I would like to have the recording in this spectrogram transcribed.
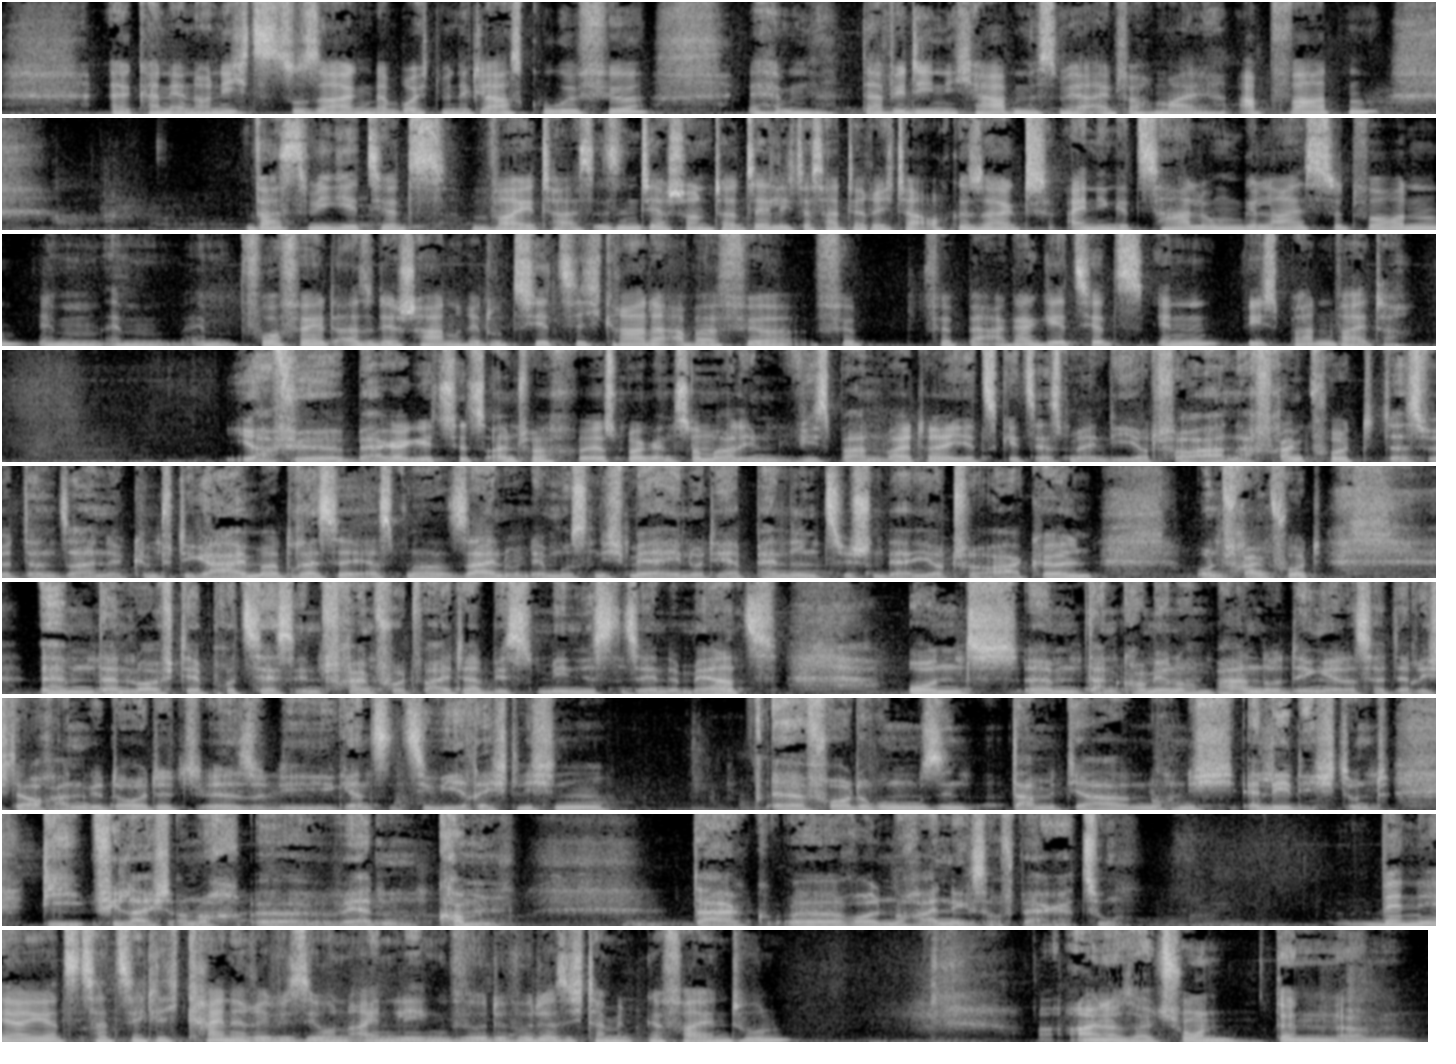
äh, kann er noch nichts zu sagen, da bräuchten wir eine Glaskugel für. Ähm, da wir die nicht haben, müssen wir einfach mal abwarten. Was, wie geht's jetzt weiter? Es sind ja schon tatsächlich, das hat der Richter auch gesagt, einige Zahlungen geleistet worden im, im, im Vorfeld. Also der Schaden reduziert sich gerade, aber für, für, für Berger geht's jetzt in Wiesbaden weiter. Ja, für Berger geht's jetzt einfach erstmal ganz normal in Wiesbaden weiter. Jetzt geht's erstmal in die JVA nach Frankfurt. Das wird dann seine künftige Heimadresse erstmal sein und er muss nicht mehr hin und her pendeln zwischen der JVA Köln und Frankfurt. Ähm, dann läuft der Prozess in Frankfurt weiter bis mindestens Ende März. Und ähm, dann kommen ja noch ein paar andere Dinge. Das hat der Richter auch angedeutet. Also die ganzen zivilrechtlichen äh, Forderungen sind damit ja noch nicht erledigt und die vielleicht auch noch äh, werden kommen. Da äh, rollt noch einiges auf Berger zu. Wenn er jetzt tatsächlich keine Revision einlegen würde, würde er sich damit einen Gefallen tun? Einerseits schon, denn ähm,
